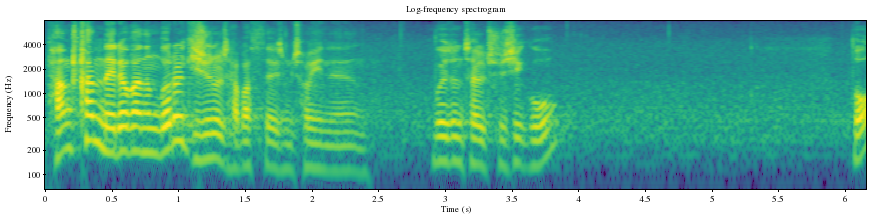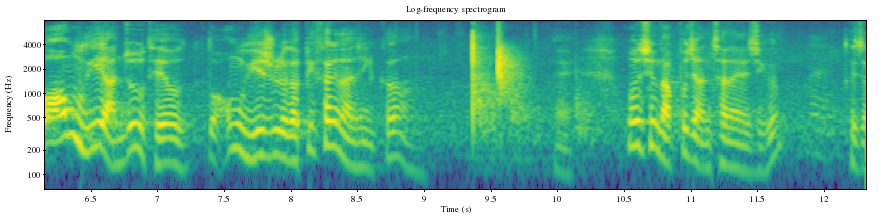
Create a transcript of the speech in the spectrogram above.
반칸 내려가는 거를 기준을 잡았어요. 지금 저희는 무회전 잘 주시고 너무 위에 안 줘도 돼요. 너무 위에 줄려다 삑살이 나니까. 네. 오늘 지금 나쁘지 않잖아요. 지금. 네. 그죠?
